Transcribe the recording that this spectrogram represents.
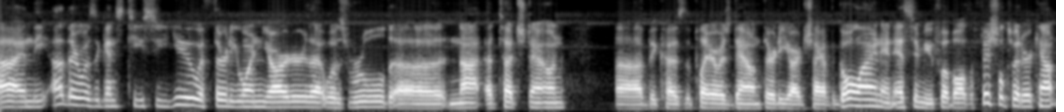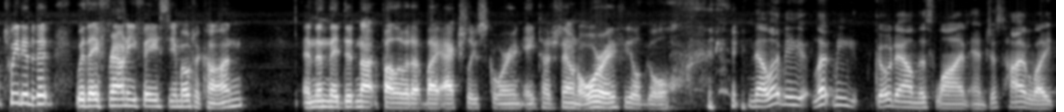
Uh, and the other was against TCU, a 31 yarder that was ruled uh, not a touchdown uh, because the player was down 30 yards shy of the goal line, and SMU football's official Twitter account tweeted it with a frowny face emoticon. And then they did not follow it up by actually scoring a touchdown or a field goal. Now let me let me go down this line and just highlight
